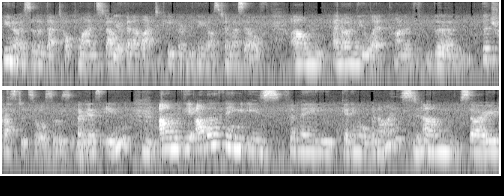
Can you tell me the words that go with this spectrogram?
you know, sort of that top line stuff, Yeah. and I like to keep everything else to myself, um, and only let kind of the the trusted sources, I guess, in. Mm. Um, the other thing is for me getting organised. Mhm. Um, so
